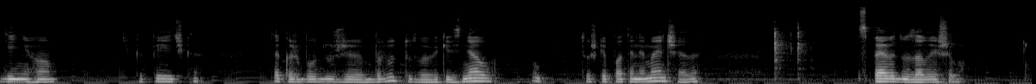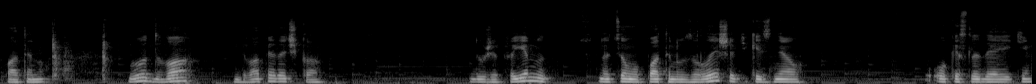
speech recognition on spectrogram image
деньга чи копеєчка. Також був дуже бруд, тут великий зняв. Ну, трошки патини менше, але спереду залишив патину. Було два, два п'ятачка. Дуже приємно. На цьому патину залишив, тільки зняв окисли деякі.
